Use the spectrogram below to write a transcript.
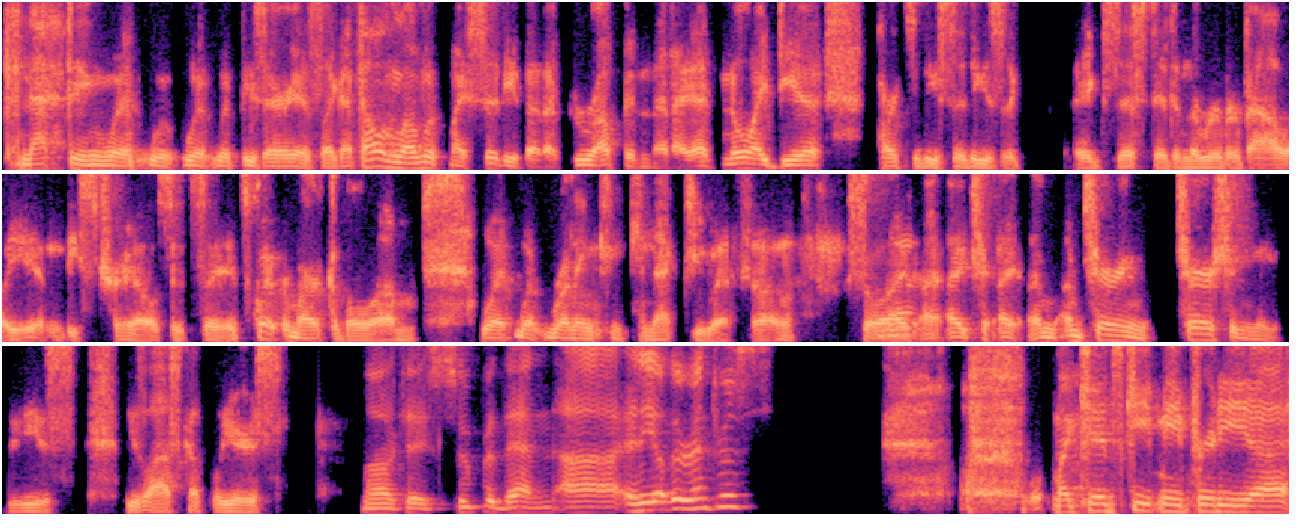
connecting with, with with these areas. Like i fell in love with my city that i grew up in that i had no idea parts of these cities existed in the river valley and these trails. It's uh, it's quite remarkable um, what what running can connect you with uh, so yeah. I, I, I I'm, I'm cherishing cherishing these these last couple of years. Okay super then. Uh, any other interests my kids keep me pretty uh,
